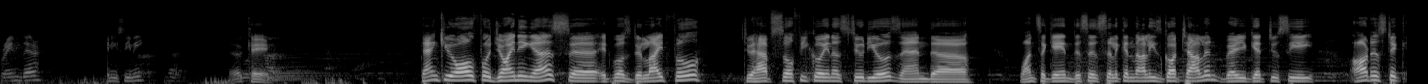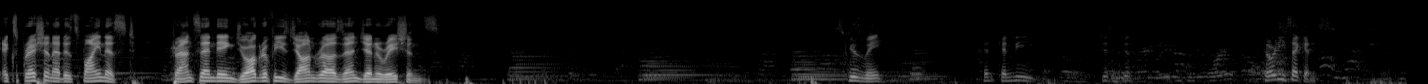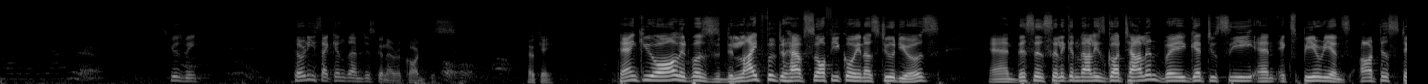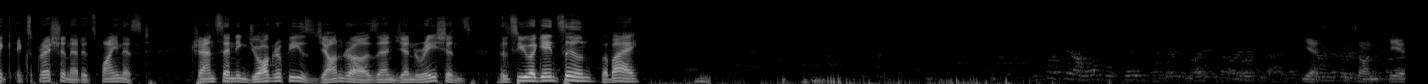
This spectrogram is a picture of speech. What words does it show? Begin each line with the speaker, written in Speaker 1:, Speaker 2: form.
Speaker 1: frame there? Can you see me? Yes. Okay. Thank you all for joining us. Uh, it was delightful to have in our studios. And uh, once again, this is Silicon Valley's Got Talent, where you get to see artistic expression at its finest, transcending geographies, genres, and generations. Excuse me. Can, can we just, just 30 seconds? Excuse me. 30 seconds, I'm just going to record this. Okay. Thank you all. It was delightful to have Sofiko in our studios. And this is Silicon Valley's Got Talent, where you get to see and experience artistic expression at its finest, transcending geographies, genres, and generations. We'll see you again soon. Bye bye. Yes, it's on KS.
